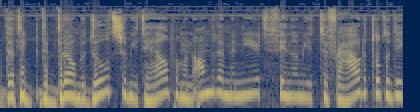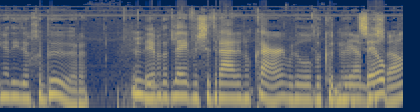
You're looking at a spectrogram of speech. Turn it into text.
dat die, de droom bedoeld is om je te helpen om een andere manier te vinden om je te verhouden tot de dingen die er gebeuren. Mhm. Ja, want het leven zit raar in elkaar. Ik bedoel, we kunnen Ja, het best heel... wel.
